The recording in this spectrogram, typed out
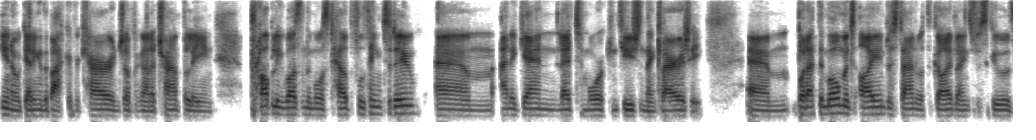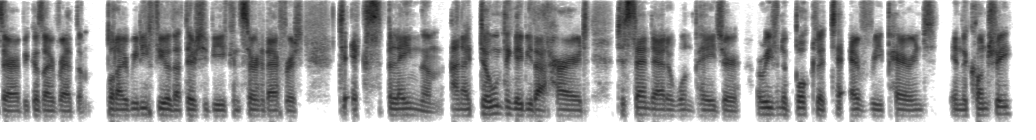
you know getting in the back of a car and jumping on a trampoline probably wasn't the most helpful thing to do um, and again led to more confusion than clarity um, but at the moment i understand what the guidelines for schools are because i've read them but i really feel that there should be a concerted effort to explain them and i don't think it'd be that hard to send out a one pager or even a booklet to every parent in the country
